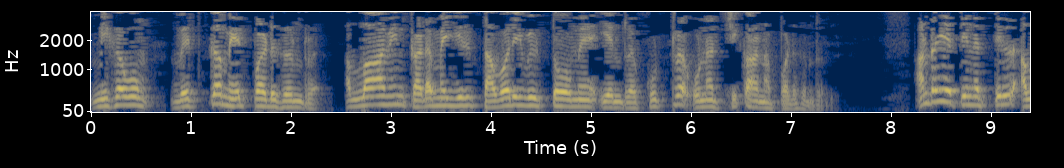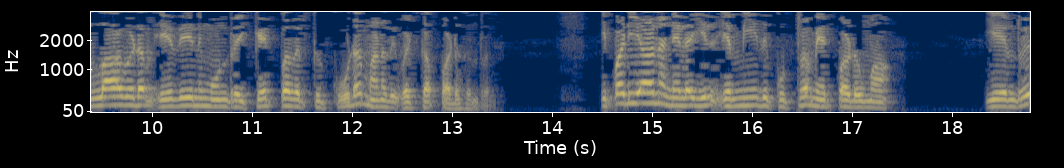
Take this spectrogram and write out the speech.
மிகவும் வெட்கம் ஏற்படுகின்ற அல்லாஹ்வின் கடமையில் தவறிவிட்டோமே என்ற குற்ற உணர்ச்சி காணப்படுகின்றது. அன்றைய தினத்தில் அல்லாவிடம் ஏதேனும் ஒன்றை கேட்பதற்கு கூட மனது வெட்கப்படுகின்றது. இப்படியான நிலையில் எம்மீது குற்றம் ஏற்படுமா என்று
